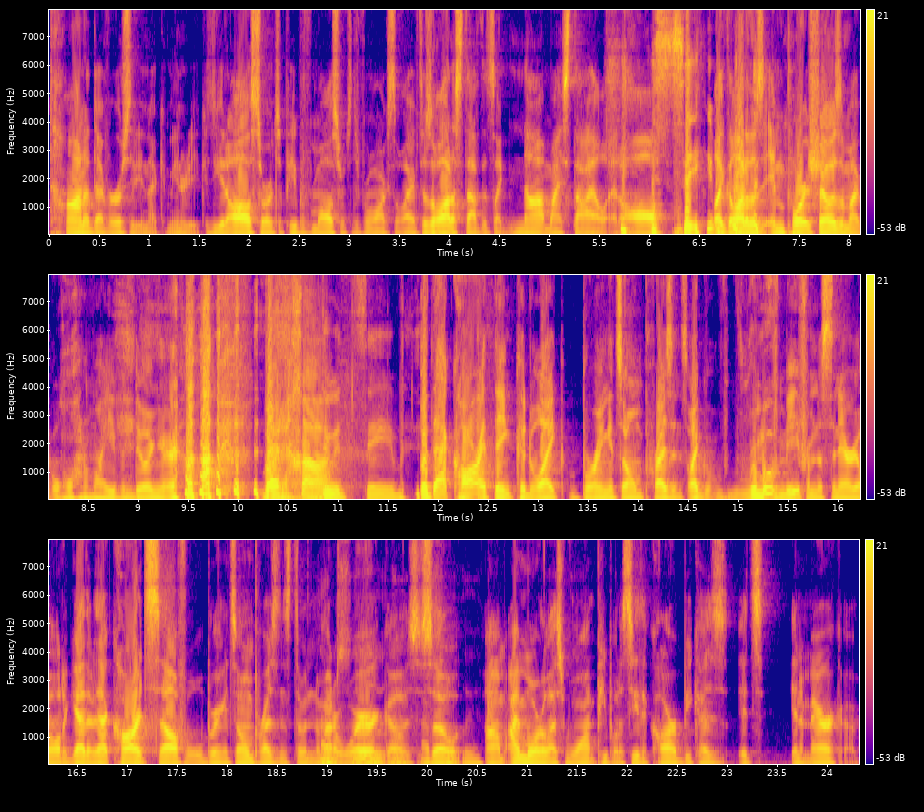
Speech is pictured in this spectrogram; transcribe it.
ton of diversity in that community because you get all sorts of people from all sorts of different walks of life. There's a lot of stuff that's like not my style at all. Like a lot of those import shows, I'm like, what am I even doing here? but uh, Do it same. but that car, I think, could like bring its own presence. Like remove me from the scenario altogether. That car itself will bring its own presence to it, no matter where it Absolutely, goes. So um, I more or less want people to see the car because it's in America,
